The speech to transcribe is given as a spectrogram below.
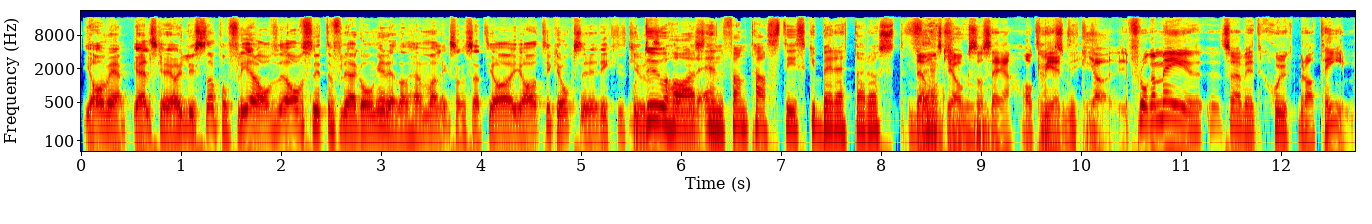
Jag med. Jag älskar det. Jag har ju lyssnat på flera av, avsnitten flera gånger redan hemma. Liksom, så att jag, jag tycker också det är riktigt kul. att Du och har en fantastisk berättarröst. Det måste jag också säga. Och vi är ett, ja, fråga mig så är vi ett sjukt bra team.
